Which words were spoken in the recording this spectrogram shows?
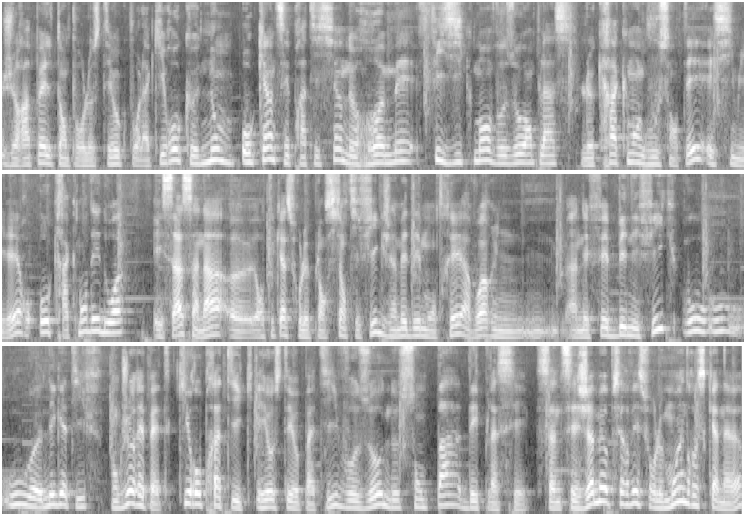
Je rappelle tant pour l'ostéo que pour la chiro que non, aucun de ces praticiens ne remet physiquement vos os en place. Le craquement que vous sentez est similaire au craquement des doigts. Et ça, ça n'a, euh, en tout cas sur le plan scientifique, jamais démontré avoir un effet bénéfique ou, euh, négatif. Donc je répète, chiropratique et ostéopathie, vos os ne sont pas déplacés. Ça ne s'est jamais observé sur le moindre scanner,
